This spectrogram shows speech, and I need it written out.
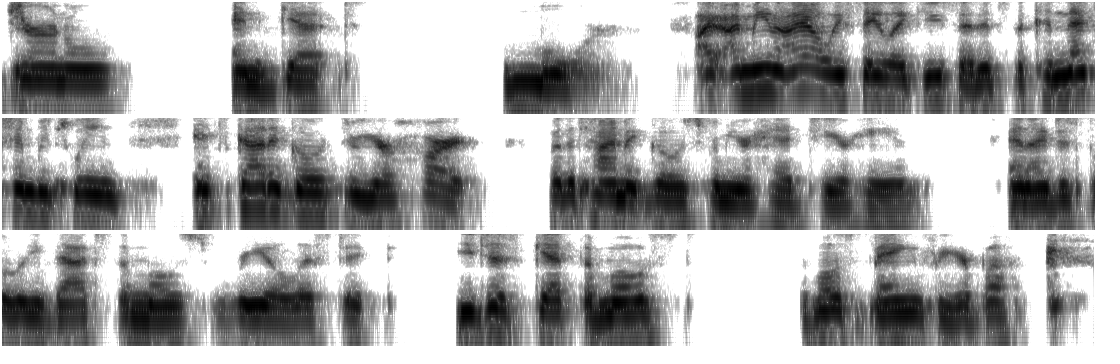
journal and get more. I, I mean, I always say, like you said, it's the connection between, it's got to go through your heart by the time it goes from your head to your hand. And I just believe that's the most realistic. You just get the most, the most bang for your buck.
